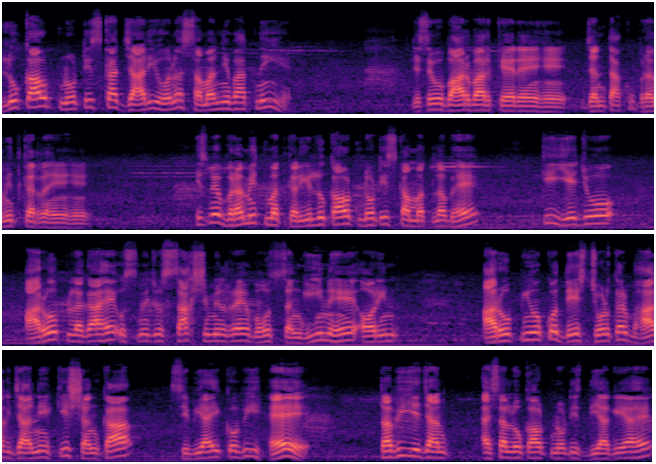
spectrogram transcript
लुकआउट नोटिस का जारी होना सामान्य बात नहीं है। जैसे वो बार बार कह रहे हैं, जनता को भ्रमित कर रहे हैं। इसमें भ्रमित मत करिए। लुकआउट नोटिस का मतलब है कि ये जो आरोप लगा है, उसमें जो साक्ष्य मिल रहे हैं, बहुत संगीन है और इन आरोपियों को देश छोड़कर भाग जाने की शंका सीबीआई को भी है, तभी ये जान, ऐसा लुकआउट नोटिस दिया गया है।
